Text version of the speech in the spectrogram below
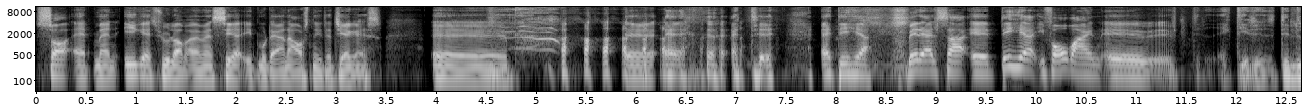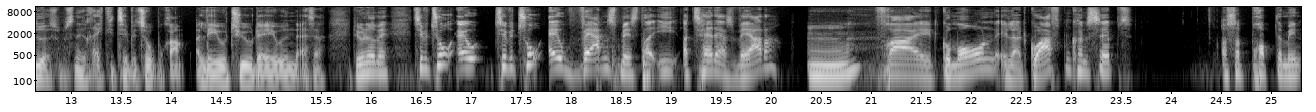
så at man ikke er i tvivl om, at man ser et moderne afsnit af Jackass. Øh, øh, af, det, af det her. Men altså, øh, det her i forvejen, øh, det, det, det, lyder som sådan et rigtigt TV2-program at leve 20 dage uden. Altså, det er jo noget med, TV2 er jo, TV2 er jo verdensmestre i at tage deres værter mm. fra et godmorgen eller et godaften-koncept, og så proppe dem ind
